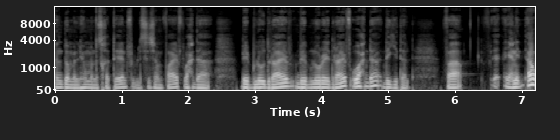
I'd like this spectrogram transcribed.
عندهم اللي هم نسختين في بلاي ستيشن 5 واحدة ب Blu drive ب Blu-ray drive وواحدة digital. ف يعني أو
